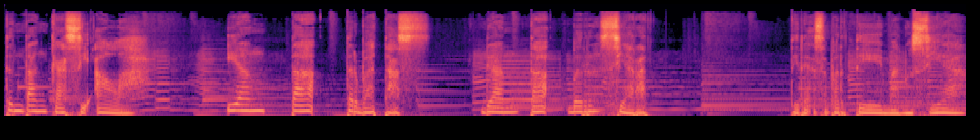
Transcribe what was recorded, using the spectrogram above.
tentang kasih Allah yang tak terbatas dan tak bersyarat tidak seperti manusia.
